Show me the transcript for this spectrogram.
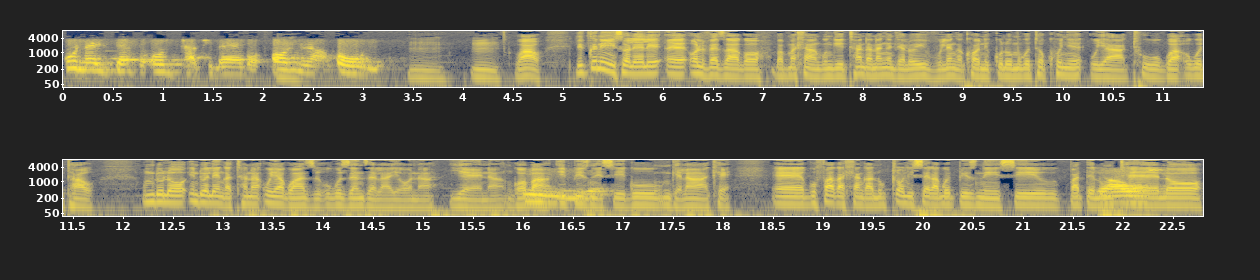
kuney'tephu ozithathileko on your own Mm. Wow. Liqiniso leli eh, olivezako babamahlangu ngithanda nangendlela oyivule ngakhona ikulumo ukuthi okhunye uyathukwa ukuthi hawo umuntu lo into le ngathana uyakwazi ukuzenzela yona yena ngoba mm. ibhizinisi kungelakhe eh kufaka hlangana ukutloliseka kwebhizinisi ukubhadela umthelo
